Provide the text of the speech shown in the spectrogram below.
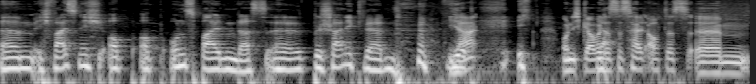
Ähm, ich weiß nicht, ob, ob uns beiden das äh, bescheinigt werden. ja, ich, und ich glaube, ja. das ist halt auch das. Ähm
